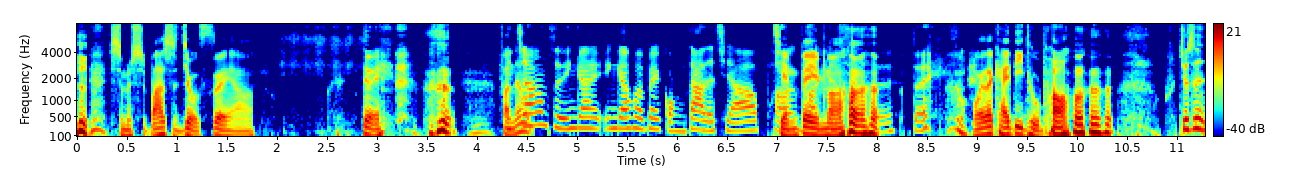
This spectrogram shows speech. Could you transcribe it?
什么十八、十九岁啊，对，反正你这样子应该应该会被广大的其他前辈吗？对，我在开地图炮。就是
